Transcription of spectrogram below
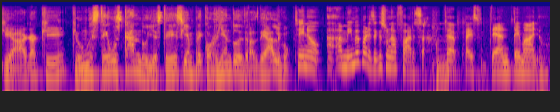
que haga que, que uno esté buscando y esté siempre corriendo detrás de algo. Sí, no, a, mí me parece que es una farsa, o sea, pues de antemano,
